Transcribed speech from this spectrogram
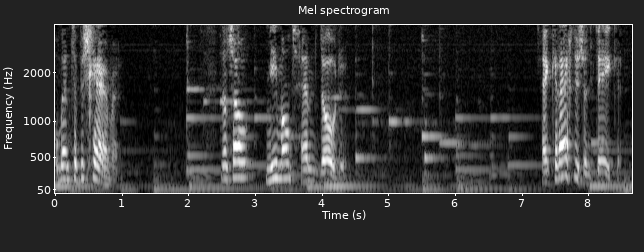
om hem te beschermen. Dan zou niemand hem doden. Hij krijgt dus een teken.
